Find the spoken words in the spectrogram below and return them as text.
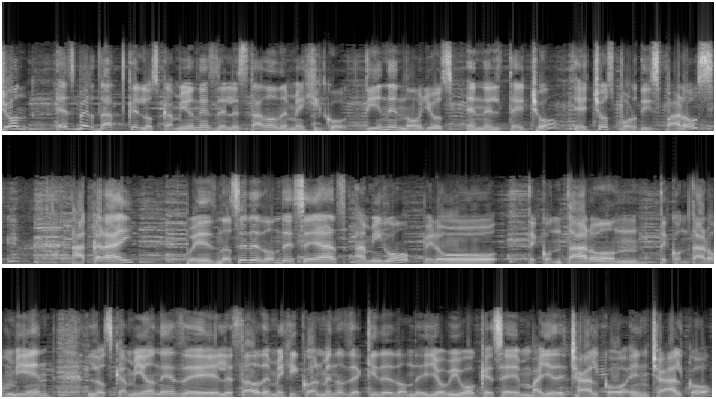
John, ¿es verdad que los camiones del Estado de México tienen hoyos en el techo hechos por disparos? Ah, caray, pues no sé de dónde seas, amigo, pero te contaron, te contaron bien. Los camiones del Estado de México, al menos de aquí de donde yo vivo, que es en Valle de Chalco, en Chalco,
